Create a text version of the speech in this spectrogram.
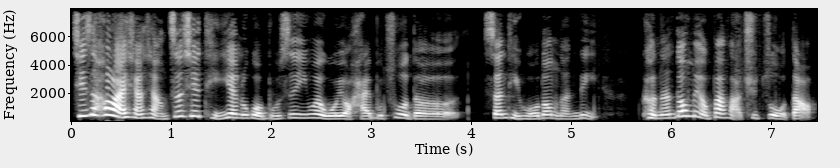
其实后来想想，这些体验如果不是因为我有还不错的身体活动能力，可能都没有办法去做到，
